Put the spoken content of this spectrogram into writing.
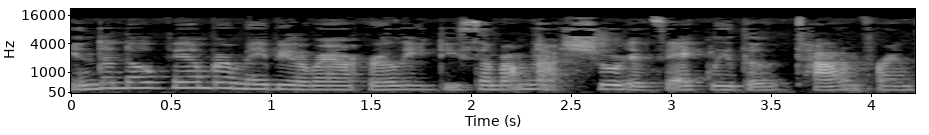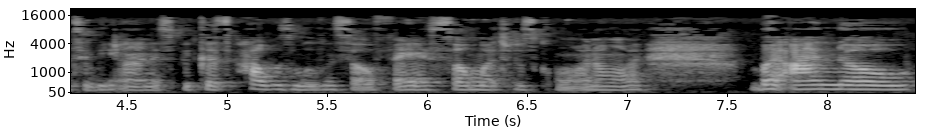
end of November, maybe around early December. I'm not sure exactly the time frame, to be honest, because I was moving so fast. So much was going on. But I know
